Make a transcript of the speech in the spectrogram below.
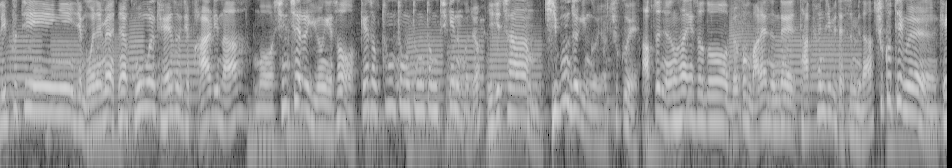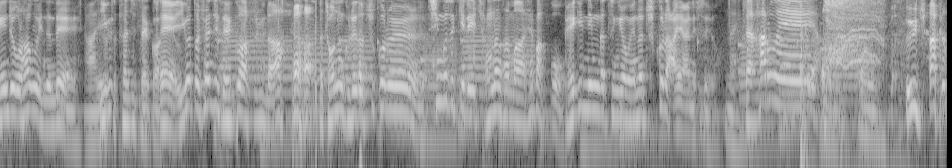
리프팅이 이제 뭐냐면 그냥 공을 계속 이제 발이나 뭐 신체를 이용해서 계속 퉁퉁퉁퉁 튀기는 거죠. 이게 참 기본적인 거예요 축구에. 앞전 영상에서도 몇 번 말했는데 다 편집이 됐습니다. 축구팀을 개인적으로 하고 있는데 아, 이것도 편집될 것 같아. 네, 이것도 편집될 것 같습니다. 저는 그래도 축구를 친구들끼리 장난삼아 해봤고 백이님 같은 경우에는 축구를 아예 안 했어요. 네. 자, 하루에 의자가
